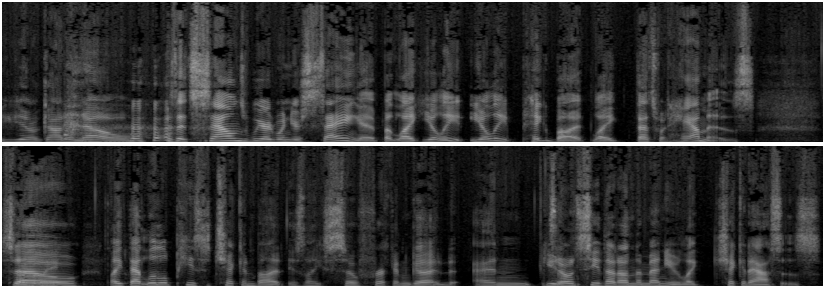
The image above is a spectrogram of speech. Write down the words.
you know, gotta know because it sounds weird when you're saying it, but like you'll eat, you'll eat pig butt, like that's what ham is. So, Totally. like that little piece of chicken butt is like so freaking good, and you don't see that on the menu, like chicken asses.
